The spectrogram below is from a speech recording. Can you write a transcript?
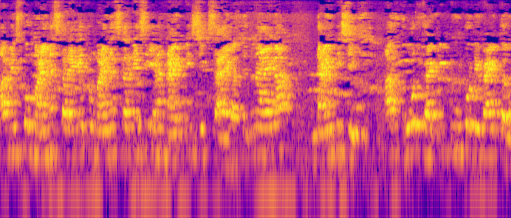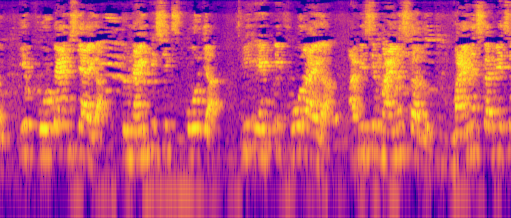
अब इसको माइनस करेंगे तो माइनस करने से यहाँ 96 आएगा। कितना आएगा? 96 अब 432 को डिवाइड करो। ये फोर टाइम्स जाएगा। तो 96 फोर जा। 384 आएगा। अब इसे माइनस कर दो। माइनस करने से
